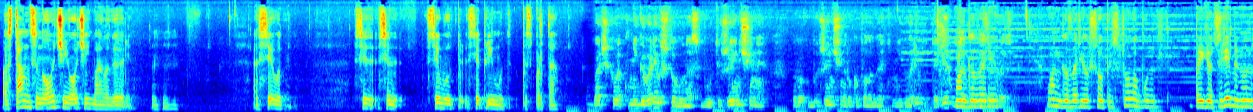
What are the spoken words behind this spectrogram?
Останутся, но очень-очень мало, говорит. Мгм. А все вот, все, все, все, будут, все примут паспорта. Батюшка вот не говорил, что у нас будут женщины, женщины рукополагать. Не говорил? Да верно, Он говорил. Он говорил, что у престола будут, придет время, но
